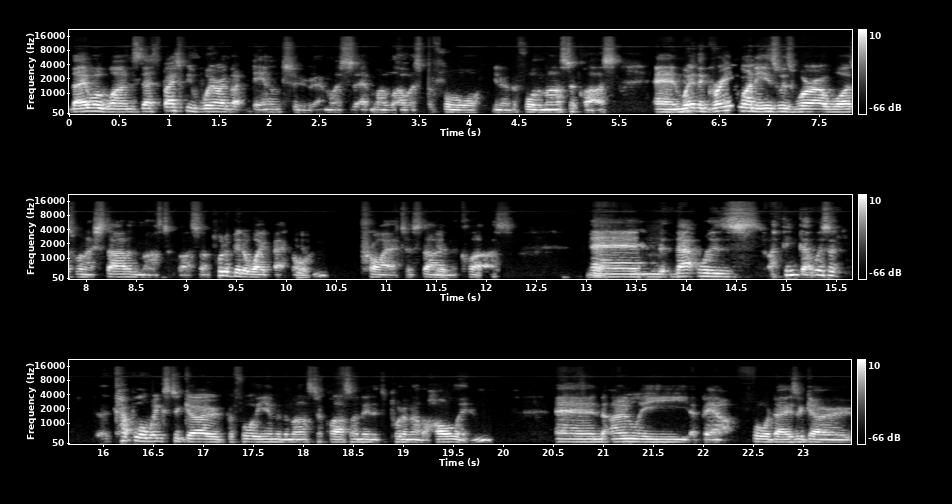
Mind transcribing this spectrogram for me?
they were ones. That's basically where I got down to at my at my lowest before you know before the masterclass, and where the green one is was where I was when I started the masterclass. So I put a bit of weight back on prior to starting yeah. the class, yeah. and that was I think that was a a couple of weeks to go before the end of the masterclass, I needed to put another hole in and only about four days ago,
